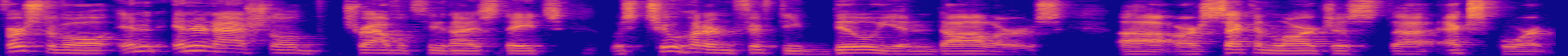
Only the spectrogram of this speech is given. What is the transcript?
First of all, in, international travel to the United States was $250 billion, uh, our second largest uh, export,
